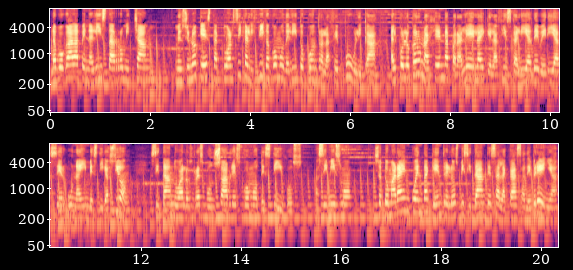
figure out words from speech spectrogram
La abogada penalista Romy Chang mencionó que esta actuar sí califica como delito contra la fe pública al colocar una agenda paralela y que la Fiscalía debería hacer una investigación citando a los responsables como testigos. Asimismo, se tomará en cuenta que entre los visitantes a la casa de Breña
